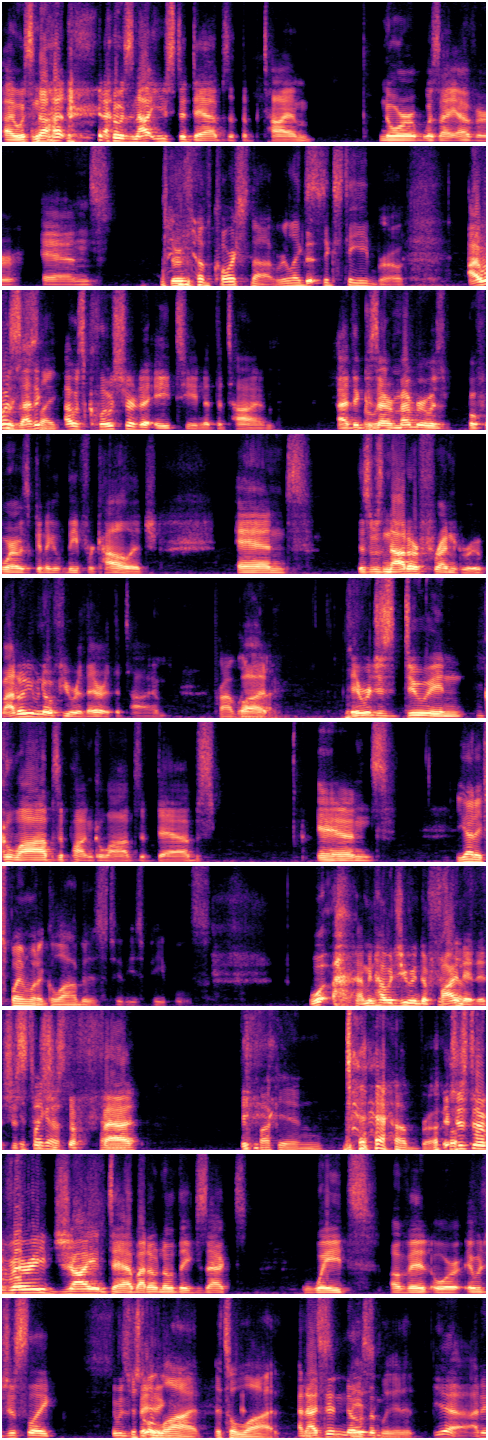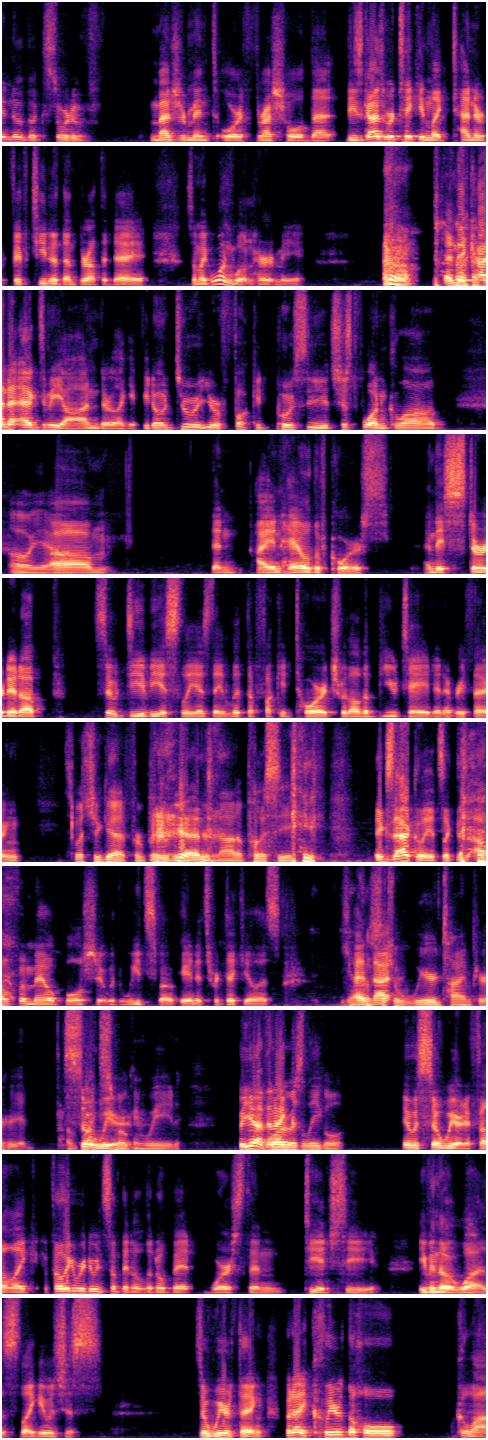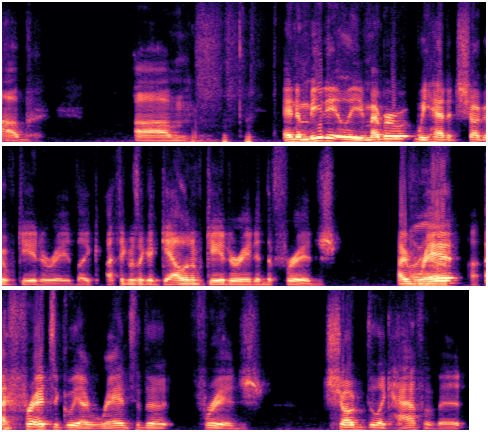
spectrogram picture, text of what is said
i was not i was not used to dabs at the time nor was i ever and of course not. We're like The- 16, bro. i was i think like- i was closer to 18 at the time i think because i remember it was before i was going to leave for college and this was not our friend group i don't even know if you were there at the time Probably But- not. they were just doing globs upon globs of dabs and You got to explain what a glob is to these peoples. What I mean, how would you even define a- it? It's just it's, just a fat. fucking dab, bro. It's just a very giant dab. I don't know the exact weight of it, or it was just like it was just big. a lot. It's a lot. And I didn't know the- it. Yeah, I didn't know the sort of measurement or threshold that these guys were taking like ten or fifteen of them throughout the day. So I'm like, one won't hurt me. and they kind of egged me on. They're like, if you don't do it, you're a fucking pussy. It's just one glob. Oh yeah. Um, then I inhaled, of course, and they stirred it up so deviously as they lit the fucking torch with all the butane and everything. It's what you get for proving Yeah. you're not a pussy. Exactly. It's like this alpha male bullshit with weed smoking. It's ridiculous. yeah, And it was such a weird time period. Of So like weird. Smoking weed. But yeah, then I, it was legal. It was so weird. It felt like it felt like we were doing something a little bit worse than THC, even though it was like it was just it's a weird thing. But I cleared the whole glob, um, and immediately remember we had a chug of Gatorade. Like I think it was like a gallon of Gatorade in the fridge. I Oh, ran. yeah. I- I frantically I ran to the fridge, chugged like half of it.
